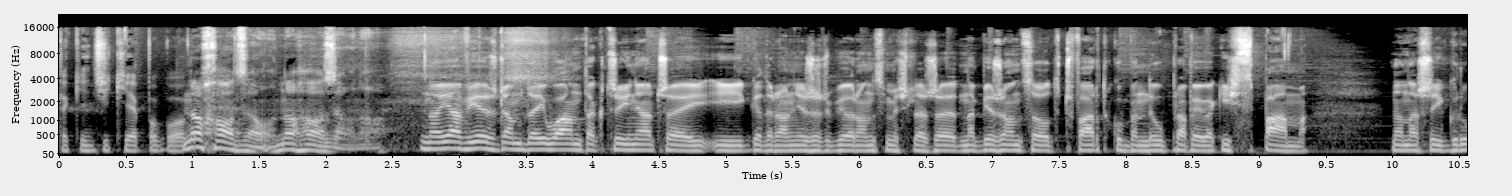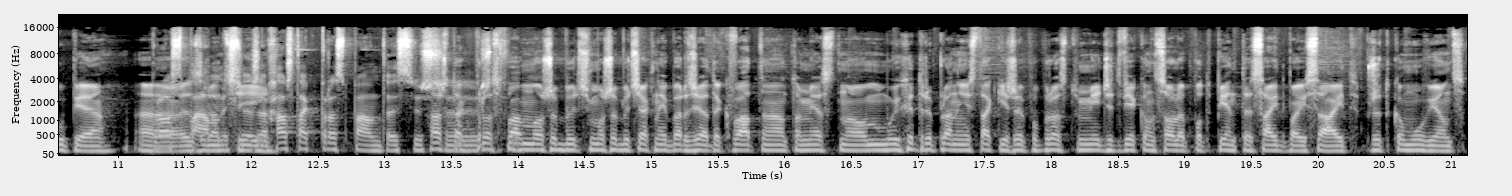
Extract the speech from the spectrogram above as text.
takie dzikie po głowie. No chodzą, no chodzą, no. No ja wjeżdżam day one tak czy inaczej i generalnie rzecz biorąc myślę, że na bieżąco od czwartku będę uprawiał jakiś spam na naszej grupie. E, prospam, racji... myślę, że hashtag prospam to jest już... Hashtag prospam może być, może być jak najbardziej adekwatny, natomiast no, mój chytry plan jest taki, że po prostu mieć dwie konsole podpięte side by side, brzydko mówiąc,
